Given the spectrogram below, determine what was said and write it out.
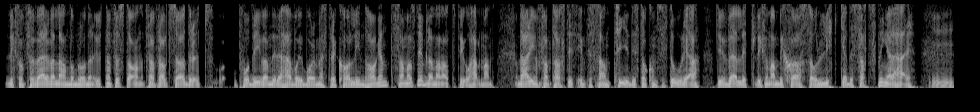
liksom förvärva landområden utanför stan, framförallt söderut. Pådrivande i det här var ju borgmästare Carl Lindhagen tillsammans med bland annat P.O. Hallman. Det här är en fantastiskt intressant tid i Stockholms historia. Det är väldigt liksom ambitiösa och lyckade satsningar det här. Mm.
